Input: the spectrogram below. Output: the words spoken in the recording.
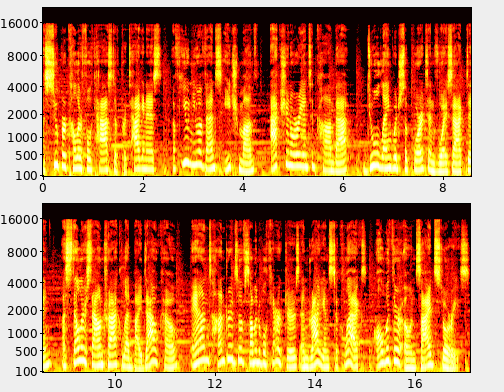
a super colorful cast of protagonists, a few new events each month, action oriented combat, dual language support and voice acting, a stellar soundtrack led by DAOKO, and hundreds of summonable characters and dragons to collect, all with their own side stories.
